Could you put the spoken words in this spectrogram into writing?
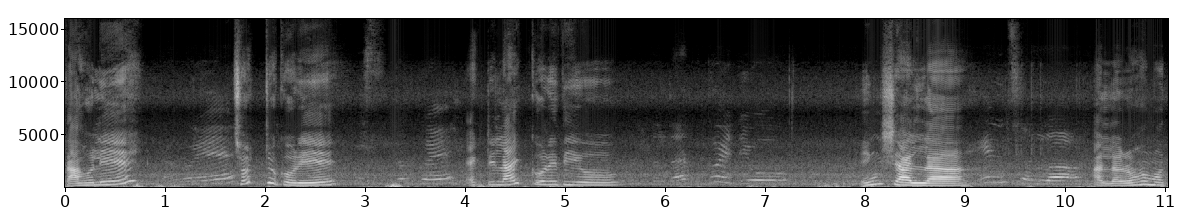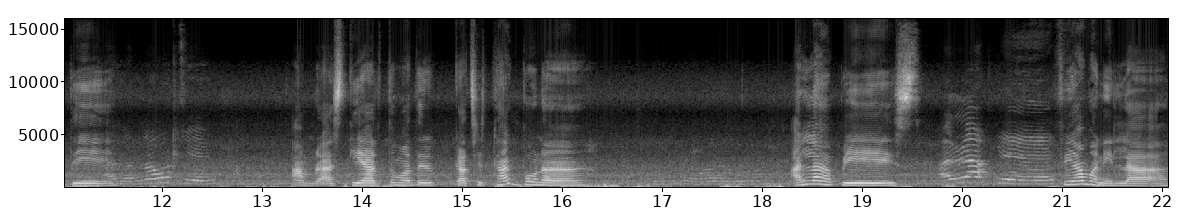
তাহলে ছোট্ট করে একটি লাইক করে দিও। ইনশাল্লাহ আল্লাহ রহমতে। আমরা আজকে আর তোমাদের কাছে থাকব না। আল্লাহ হাফেজ। ফিয়ামানিল্লাহ।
